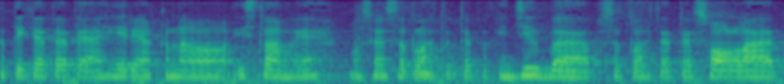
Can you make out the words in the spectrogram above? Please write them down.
ketika Teteh akhirnya kenal Islam ya. Maksudnya setelah Teteh pakai jilbab setelah Teteh sholat.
